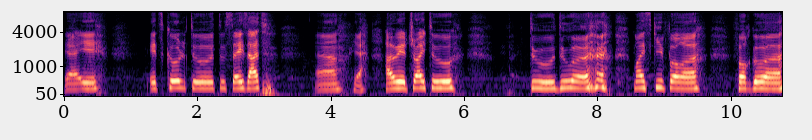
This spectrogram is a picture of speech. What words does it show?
yeah, he, it's cool to to say that. Uh, yeah, I will try to to do uh, my ski for uh, for go uh,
